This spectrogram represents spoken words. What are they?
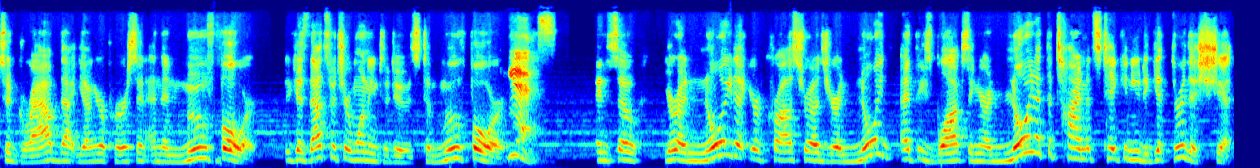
to grab that younger person and then move forward? Because that's what you're wanting to do is to move forward. Yes. And so you're annoyed at your crossroads, you're annoyed at these blocks, and you're annoyed at the time it's taken you to get through this shit.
